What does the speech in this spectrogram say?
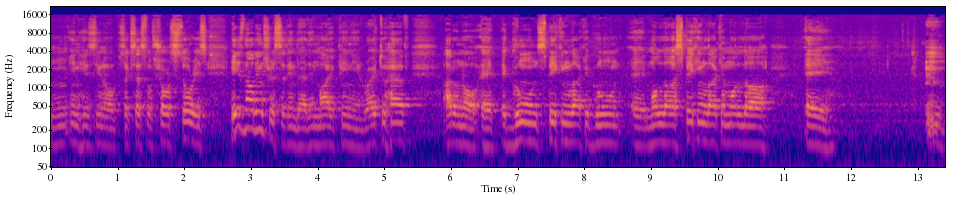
mm, in his you know successful short stories, he's not interested in that, in my opinion. Right? To have, I don't know, a, a goon speaking like a goon, a mullah speaking like a mullah, a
